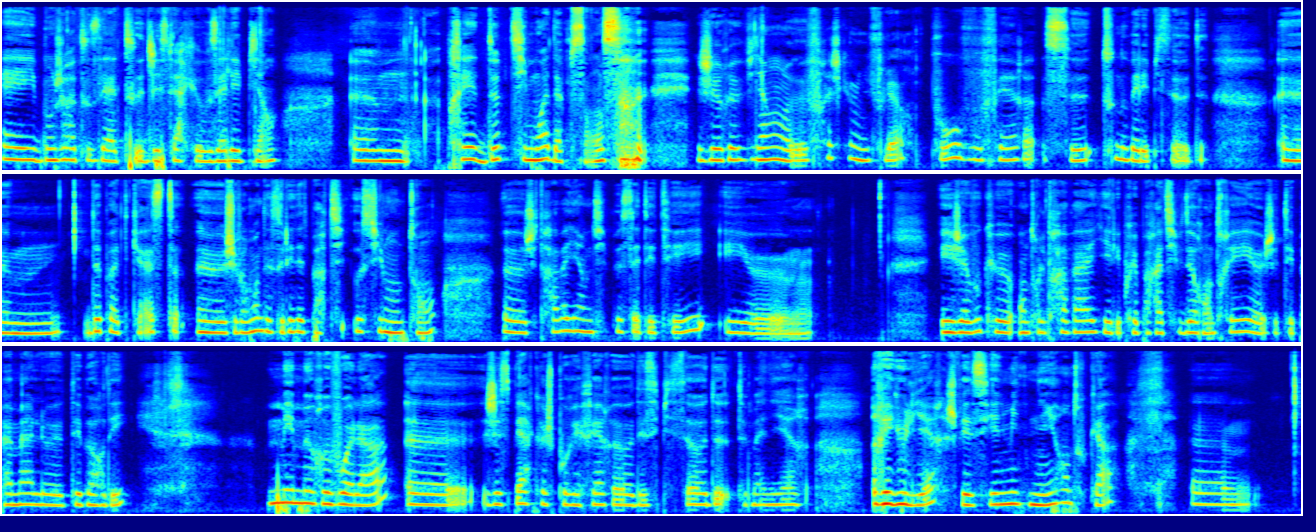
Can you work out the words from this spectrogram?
Hey, bonjour à tous et à toutes, j'espère que vous allez bien. Euh, après deux petits mois d'absence, je reviens euh, fraîche comme une fleur pour vous faire ce tout nouvel épisode euh, de podcast. je suis vraiment désolée d'être partie aussi longtemps. J'ai travaillé un petit peu cet été et, et j'avoue que entre le travail et les préparatifs de rentrée, j'étais pas mal débordée. Mais me revoilà. Euh, j'espère que je pourrai faire euh, des épisodes de manière régulière. Je vais essayer de m'y tenir en tout cas. Euh,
